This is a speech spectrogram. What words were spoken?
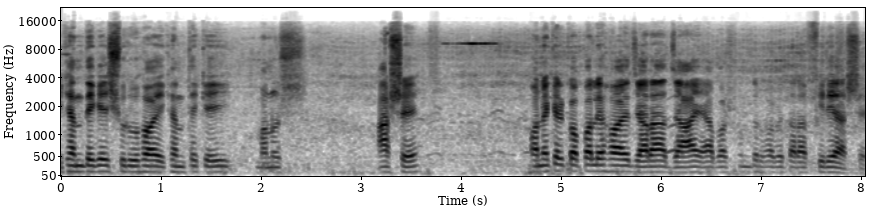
এখান থেকেই শুরু হয়, এখান থেকেই মানুষ আসে। অনেকের কপালে হয় যারা যায়, আবার সুন্দরভাবে তারা ফিরে আসে।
